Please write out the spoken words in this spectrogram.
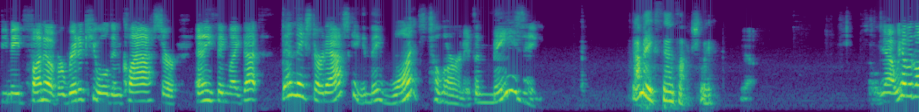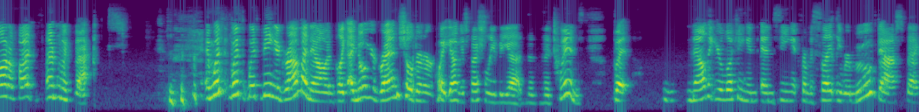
made fun of or ridiculed in class or anything like that, then they start asking and they want to learn. It's amazing. That makes sense, actually. Yeah. So yeah, we have a lot of fun fun with that. and with with with being a grandma now, and like I know your grandchildren are quite young, especially the uh, the the twins, but now that you're looking and, and seeing it from a slightly removed aspect,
